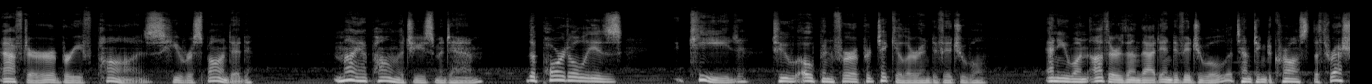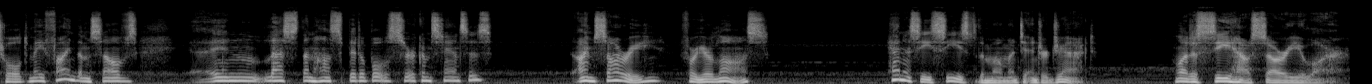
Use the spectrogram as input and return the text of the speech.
After a brief pause, he responded, My apologies, madame. The portal is keyed to open for a particular individual. Anyone other than that individual attempting to cross the threshold may find themselves in less than hospitable circumstances. I'm sorry for your loss. Hennessy seized the moment to interject. Let us see how sorry you are.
